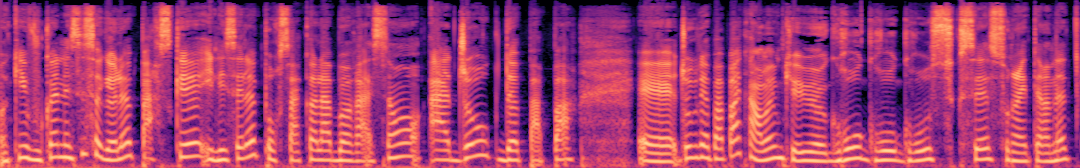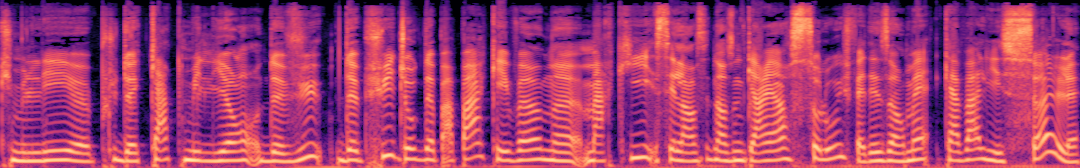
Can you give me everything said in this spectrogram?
OK? Vous connaissez ce gars-là parce qu'il est célèbre pour sa collaboration à Joke de Papa. Euh, Joke de Papa, quand même, qui a eu un gros, gros, gros succès sur Internet, cumulé euh, plus de 4 millions de vues. Depuis Joke de Papa, Kevin euh, Marquis s'est lancé dans une carrière solo. Il fait désormais cavalier seul.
